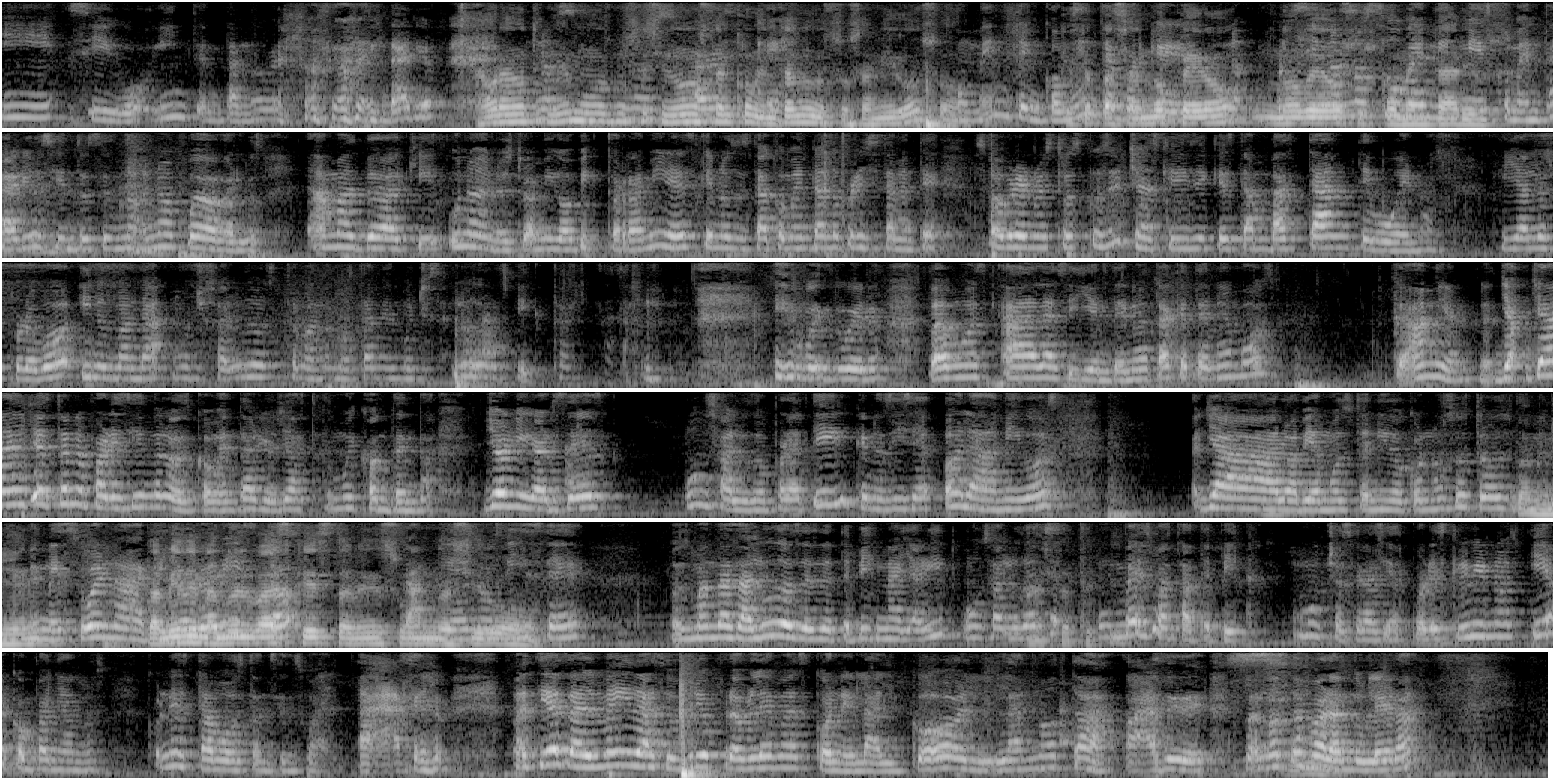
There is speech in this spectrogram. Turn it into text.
Y sigo intentando ver los comentarios. Ahora no tenemos, no sé si no nos están comentando nuestros amigos o Comenten, comenten. está pasando? porque Pero no si veo no, sus comentarios. mis comentarios y entonces no, no puedo verlos. Nada más veo aquí uno de nuestro amigo Víctor Ramírez que nos está comentando precisamente sobre nuestras cosechas, que dice que están bastante buenos. Y ya los probó y nos manda muchos saludos. Te mandamos también muchos saludos, Víctor. y pues bueno, vamos a la siguiente nota que tenemos. Ah, mira, ya, ya, ya están apareciendo los comentarios, ya estoy muy contenta. Johnny Garcés, un saludo para ti, que nos dice, hola amigos, ya lo habíamos tenido con nosotros, También- me, me suena que también yo lo he Emanuel visto. Vázquez también es un También nacido nos dice, nos manda saludos desde Tepic Nayarit, un saludo, un beso hasta Tepic. Muchas gracias por escribirnos y acompañarnos con esta voz tan sensual. Ah. Matías Almeida sufrió problemas con el alcohol, la nota, ah, la nota farandulera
